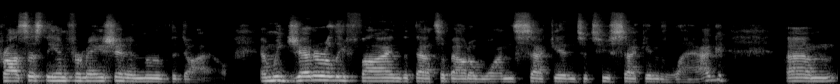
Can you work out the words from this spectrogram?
process the information and move the dial. And we generally find that that's about a one second to two second lag. Um,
